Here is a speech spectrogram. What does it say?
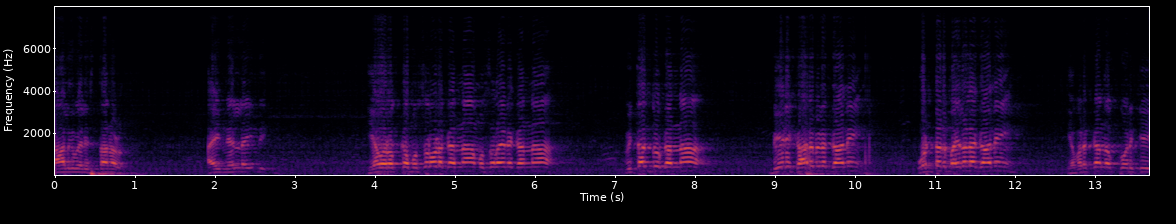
నాలుగు వేలు ఇస్తాడు ఐదు నెలలు అయింది. ఎవరొక్క ముసలోడ కన్నా ముసలైన కన్నా వితంతు కన్నా బీడి కార్మికులకు కానీ ఒంటరి మహిళలకు కానీ ఎవరికన్నా ఒక్కోరికి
